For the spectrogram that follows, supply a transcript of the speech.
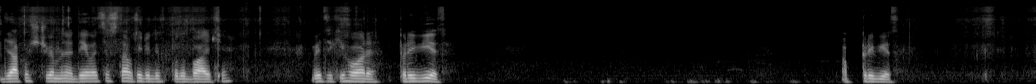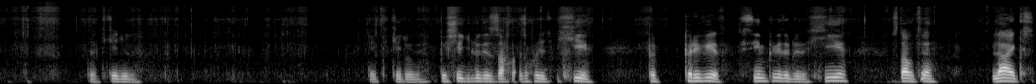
Дякую, що ви мене дивитеся, ставте люди вподобайки. Ви такі гори. Привіт. А привіт. Та такі люди. Та такі люди. Пишіть люди, зах- заходять. Хі. Привіт. Всім привіт, люди. Хі. Ставте лайкс.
